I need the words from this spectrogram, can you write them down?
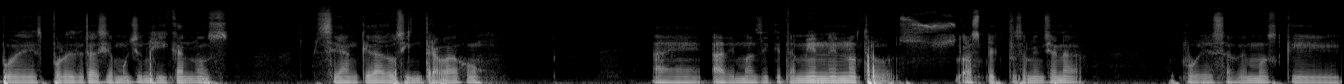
pues por desgracia muchos mexicanos se han quedado sin trabajo. Además de que también en otros aspectos a mencionar, pues sabemos que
